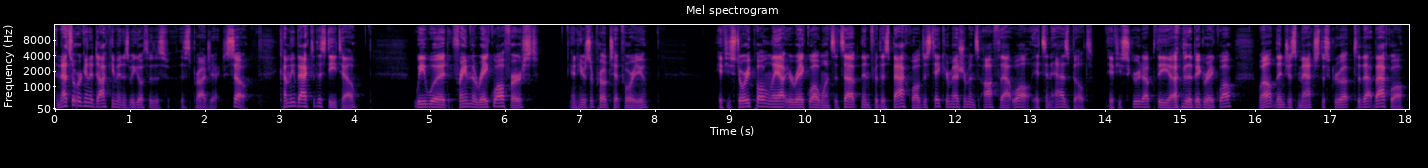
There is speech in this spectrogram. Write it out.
And that's what we're going to document as we go through this, this project. So coming back to this detail, we would frame the rake wall first. And here's a pro tip for you. If you story pole and lay out your rake wall once it's up, then for this back wall, just take your measurements off that wall. It's an as-built. If you screwed up the, uh, the big rake wall, well, then just match the screw up to that back wall.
